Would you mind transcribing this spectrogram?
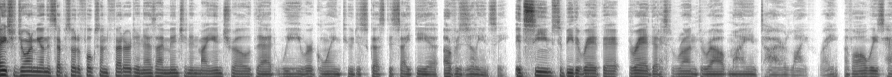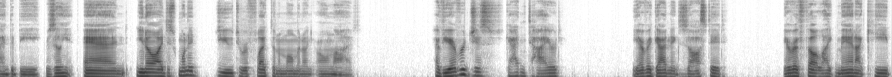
Thanks for joining me on this episode of Folkes Unfettered. And as I mentioned in my intro, that we were going to discuss this idea of resiliency. It seems to be the red thread that has run throughout my entire life, right? I've always had to be resilient. And, you know, I just wanted you to reflect on a moment on your own lives. Have you ever just gotten tired? You ever gotten exhausted? You ever felt like, man, I keep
